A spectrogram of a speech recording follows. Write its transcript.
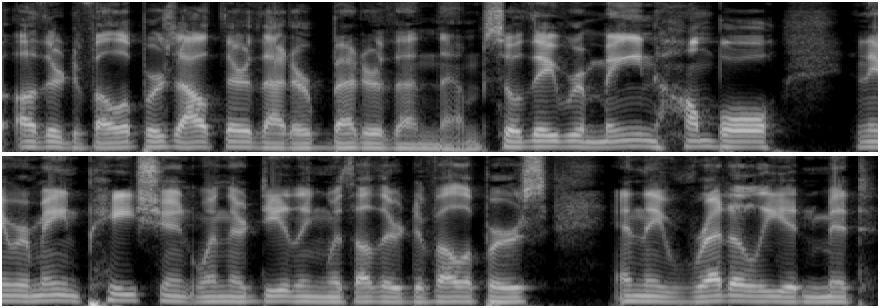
other developers out there that are better than them. So they remain humble and they remain patient when they're dealing with other developers, and they readily admit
